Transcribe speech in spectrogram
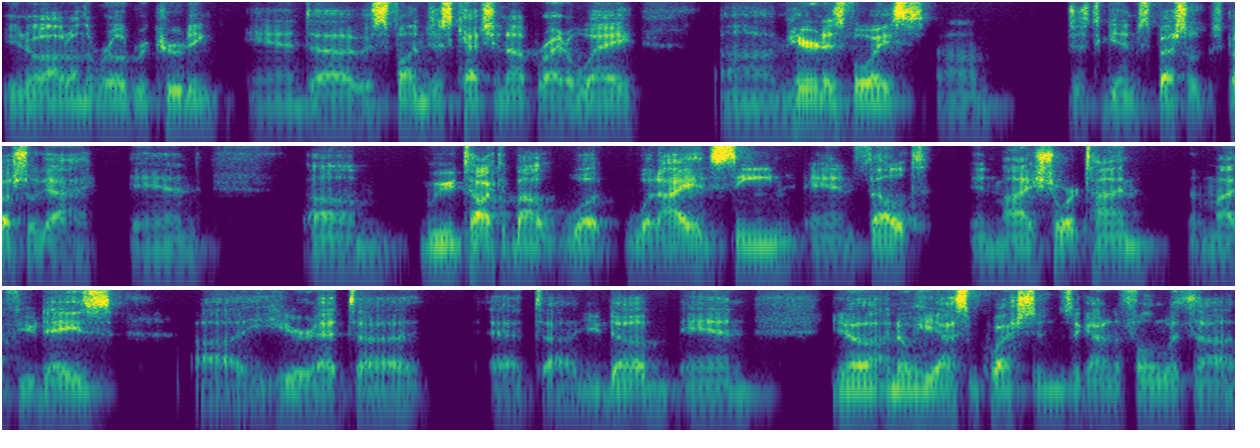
you know, out on the road recruiting, and uh, it was fun just catching up right away, um, hearing his voice. Um, just again, special, special guy, and um, we talked about what what I had seen and felt in my short time, my few days uh, here at uh, at uh, UW, and you know, I know he asked some questions. I got on the phone with uh,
